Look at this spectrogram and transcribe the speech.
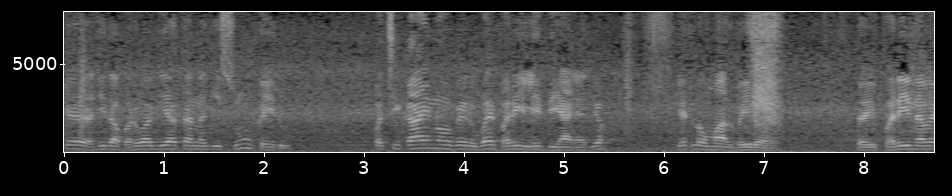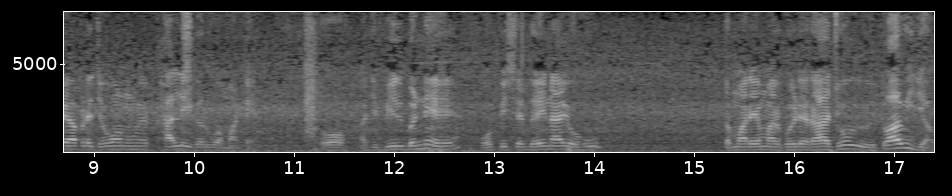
કે હજી તા ભરવા ગયા હતા ને હજી શું કર્યું? પછી કાંઈ ન કર્યું. ભાઈ, ભરી લીધી અહીંયા, જો. કેટલો માલ ભર્યો છે તો એ ભરીને હવે આપણે જવાનું છે ખાલી કરવા માટે. તો હજી બિલ બને છે ઓફિસે દઈને આવ્યો હું. તમારે અમારા ઘોડે રાહ જોવી હોય તો આવી જાઓ.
